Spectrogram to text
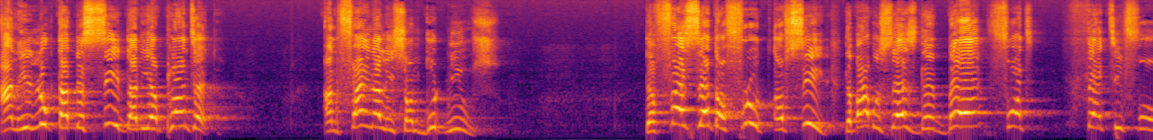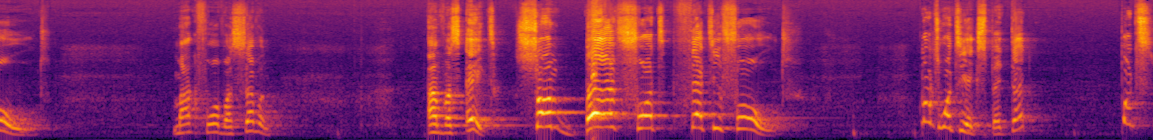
and he looked at the seed that he had planted. And finally, some good news. The first set of fruit of seed, the Bible says they bear forth 30 fold. Mark 4, verse 7 and verse 8. Some bear forth 30 fold. Not what he expected, but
